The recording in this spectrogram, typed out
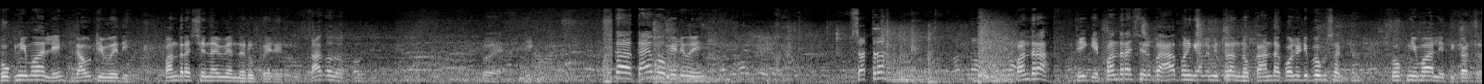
कोकणी माल आहे गावठी मध्ये पंधराशे नव्याण्णव रुपये रेट दाखवतो बरं ठीक. काय भाव केले सतरा? पंधरा. ठीक आहे पंधराशे रुपये हा पण गेला मित्रांनो. कांदा क्वालिटी बघू शकता. कोकणी माल आहे तिकडचा.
